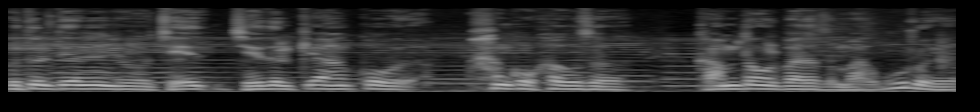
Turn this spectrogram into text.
어떨 때는 요 제, 쟤들 껴안고 한 곡 하고서 감동을 받아서 막 울어요.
